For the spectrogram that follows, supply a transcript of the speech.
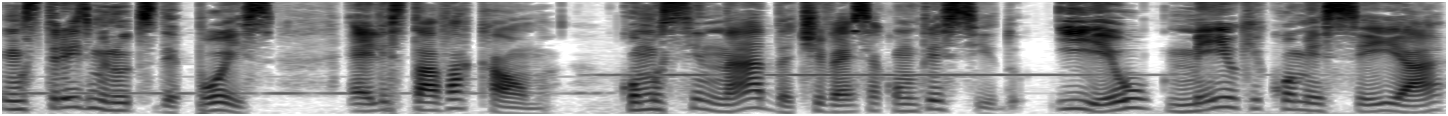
uns três minutos depois, ela estava calma, como se nada tivesse acontecido, e eu meio que comecei a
